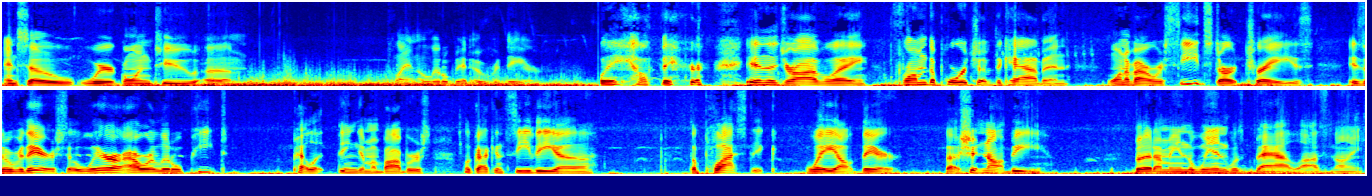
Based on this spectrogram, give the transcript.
And so we're going to um, plant a little bit over there. Way out there in the driveway from the porch of the cabin, one of our seed start trays is over there. So where are our little peat pellet thingamabobbers? Look, I can see the uh, the plastic way out there. That should not be. But I mean, the wind was bad last night.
